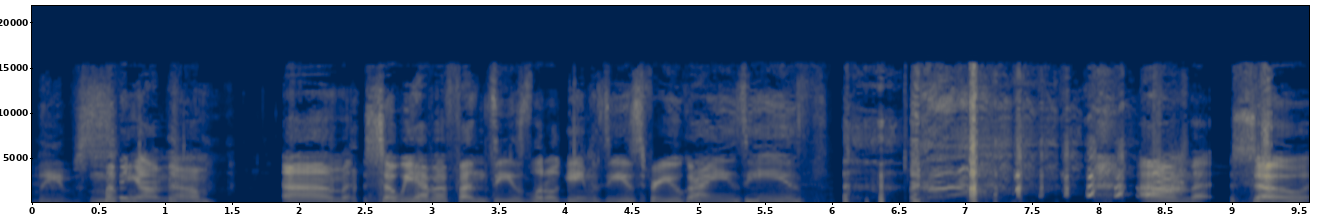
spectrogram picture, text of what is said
leaves. moving on though um so we have a funsies little gamesies for you guys um so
